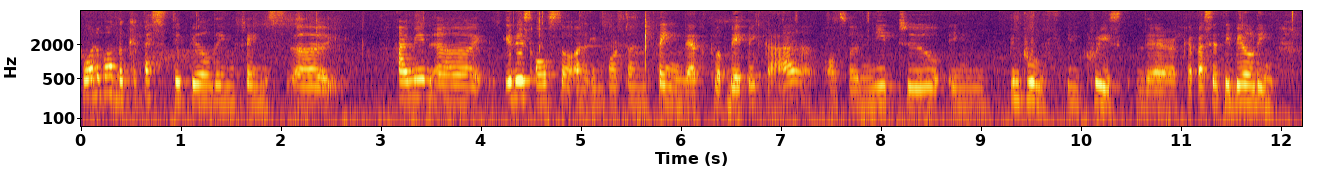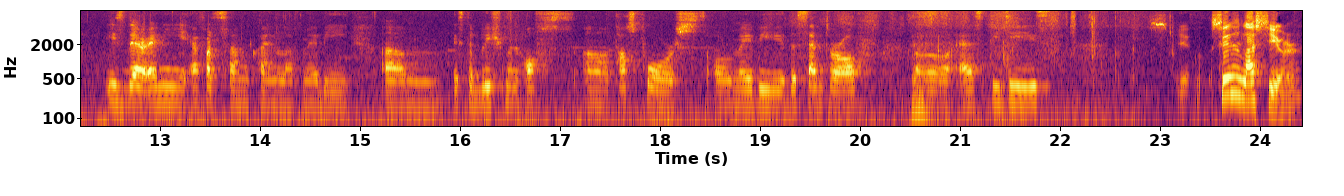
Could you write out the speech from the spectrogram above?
What about the capacity building things? Uh, I mean, uh, it is also an important thing that BPK also need to in, improve, increase their capacity building. Is there any effort, some kind of maybe um, establishment of uh, task force or maybe the center of uh, SDGs? Since last year,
